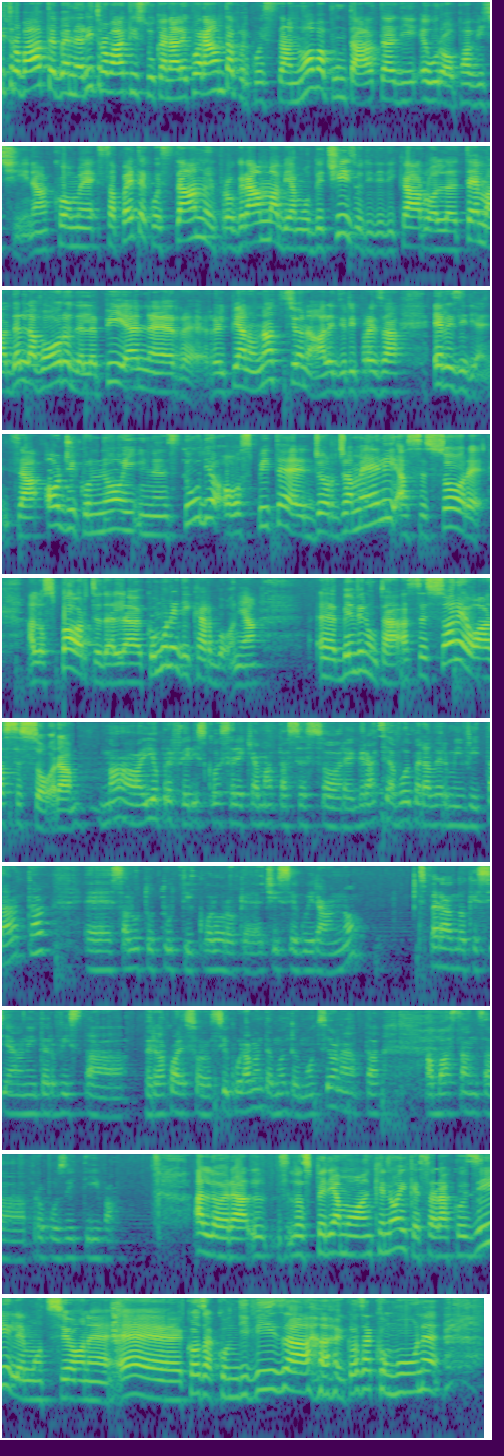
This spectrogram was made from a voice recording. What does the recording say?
Ritrovate, ben ritrovati su Canale 40 per questa nuova puntata di Europa Vicina. Come sapete quest'anno il programma abbiamo deciso di dedicarlo al tema del lavoro e del PNRR, il Piano Nazionale di Ripresa e Resilienza. Oggi con noi in studio ospite Giorgia Meli, assessore allo sport del Comune di Carbonia. Eh, benvenuta, assessore o assessora? Ma io preferisco essere chiamata assessore. Grazie a voi per avermi invitata e saluto tutti coloro che ci seguiranno sperando che sia un'intervista per la quale sono sicuramente molto emozionata, abbastanza propositiva. Allora, lo speriamo anche noi che sarà così, l'emozione è cosa condivisa, cosa comune,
